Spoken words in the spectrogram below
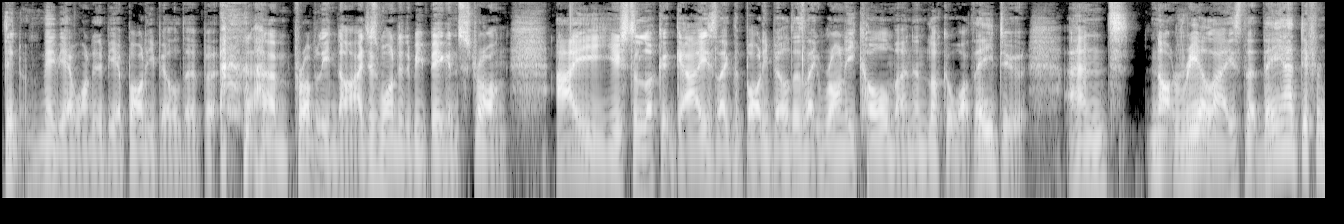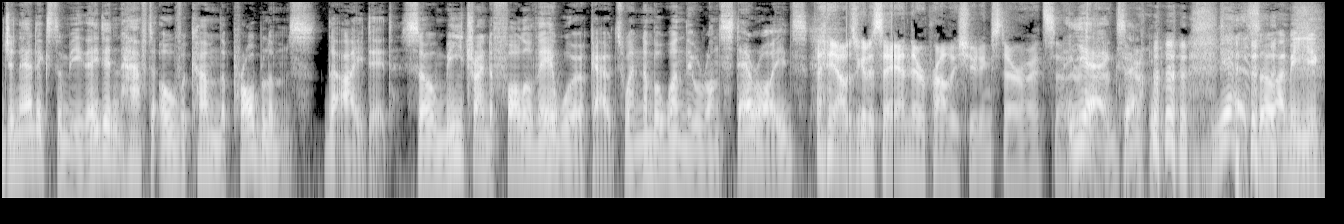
did maybe I wanted to be a bodybuilder, but um, probably not. I just wanted to be big and strong. I used to look at guys like the bodybuilders, like Ronnie Coleman, and look at what they do, and not realize that they had different genetics to me. They didn't have to overcome the problems that I did. So me trying to follow their workouts when number one they were on steroids. Yeah, I was going to say, and they were probably shooting steroids. So yeah, exactly. yeah, so I mean, you,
